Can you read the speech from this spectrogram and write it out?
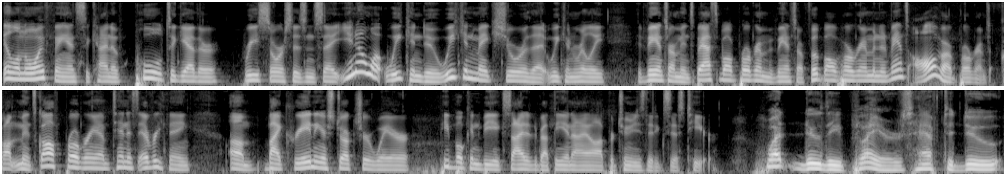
Illinois fans to kind of pool together resources and say, you know what we can do? We can make sure that we can really advance our men's basketball program, advance our football program, and advance all of our programs, men's golf program, tennis, everything, um, by creating a structure where people can be excited about the NIL opportunities that exist here. What do the players have to do?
